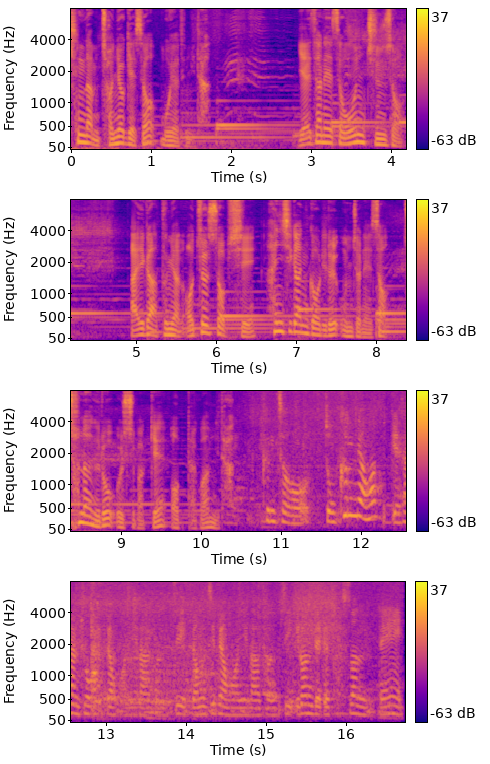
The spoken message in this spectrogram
충남 전역에서 모여듭니다. 예산에서 온 준서. 아이가 아프면 어쩔 수 없이 1시간 거리를 운전해서 천안으로 올 수밖에 없다고 합니다. 근처 좀 큰 병원? 예산 종합병원이라든지 명지병원이라든지 이런 데를 갔었는데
